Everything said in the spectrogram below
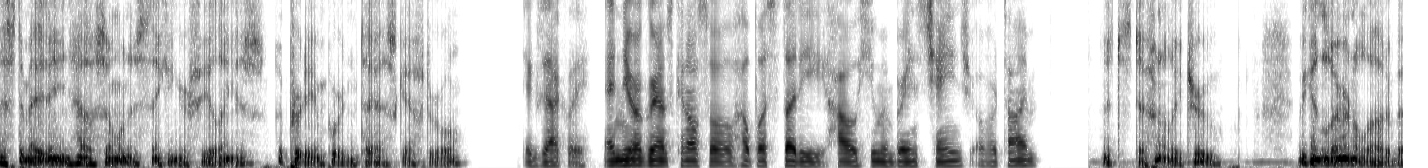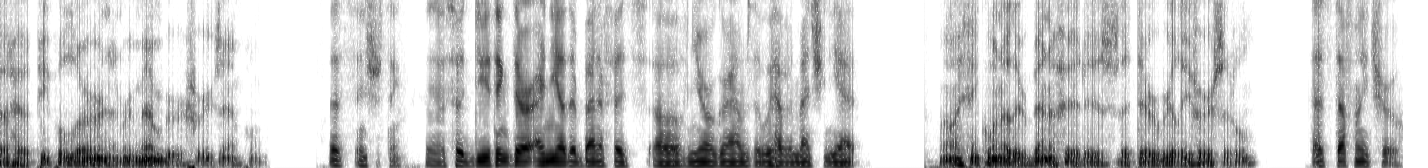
estimating how someone is thinking or feeling is a pretty important task after all. Exactly. And neurograms can also help us study how human brains change over time. It's definitely true we can learn a lot about how people learn and remember, for example. That's interesting. Yeah. So, do you think there are any other benefits of neurograms that we haven't mentioned yet? Well, I think one other benefit is that they're really versatile. That's definitely true.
